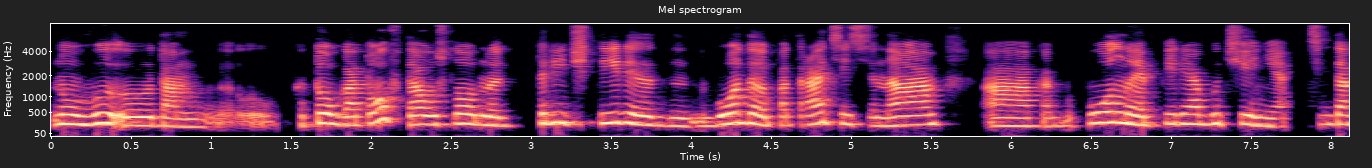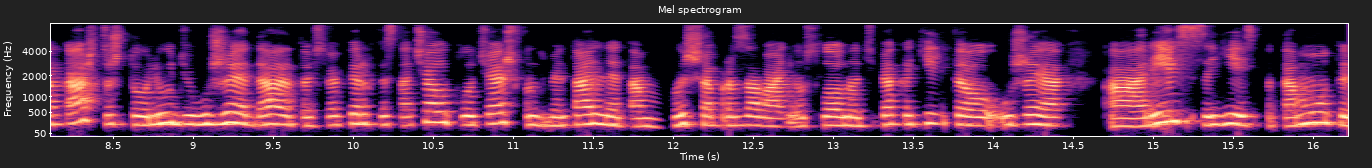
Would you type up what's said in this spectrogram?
ну, вы, э, там, кто готов, да, условно, 3-4 года потратить на, а, как бы, полное переобучение. Всегда кажется, что люди уже, да, то есть, во-первых, ты сначала получаешь фундаментальное, там, высшее образование, условно, у тебя какие-то уже а, рельсы есть, потому ты,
